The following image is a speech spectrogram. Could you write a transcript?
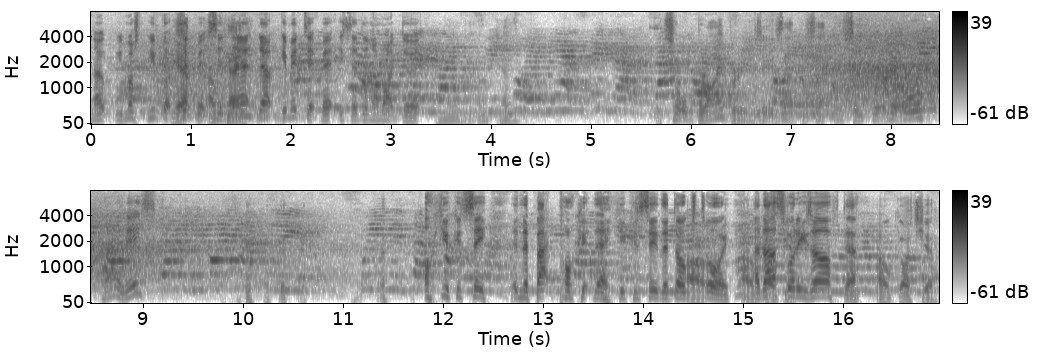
No. You must. You've got Yep, tidbits in okay. there. No. Give me a tidbit. He said, then I might do it. Okay. It's all bribery, is it? Is that, is that the secret of it all? No, it is. Oh, you can see in the back pocket there. You can see the dog's Oh, toy, oh, and that's gotcha. what he's after. Oh, gotcha.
